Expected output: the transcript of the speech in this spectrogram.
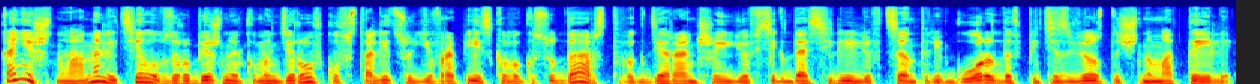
Конечно, она летела в зарубежную командировку в столицу европейского государства, где раньше ее всегда селили в центре города в пятизвездочном отеле,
